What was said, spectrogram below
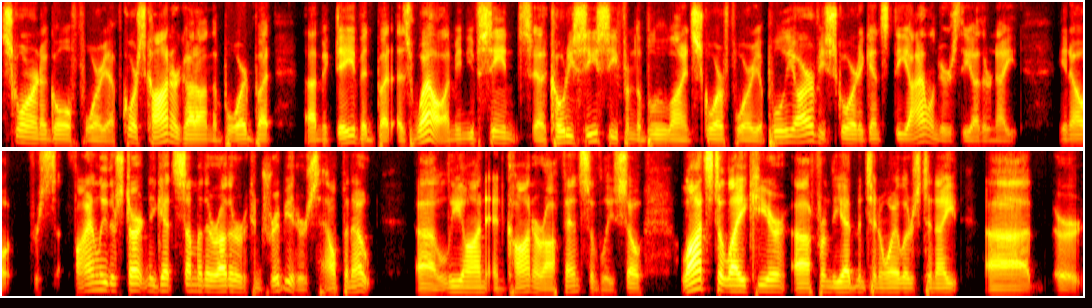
scoring a goal for you. Of course, Connor got on the board, but uh, McDavid, but as well. I mean, you've seen uh, Cody Ceci from the blue line score for you. Puljujarvi scored against the Islanders the other night. You know, for finally they're starting to get some of their other contributors helping out uh, Leon and Connor offensively. So lots to like here uh, from the Edmonton Oilers tonight. Uh, or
